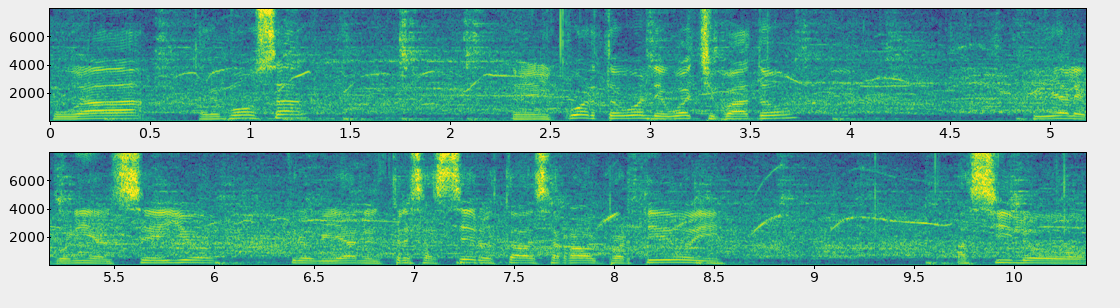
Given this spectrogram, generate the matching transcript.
jugada hermosa en el cuarto gol de Huachipato que ya le ponía el sello. Creo que ya en el 3 a 0 estaba cerrado el partido y así lo,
